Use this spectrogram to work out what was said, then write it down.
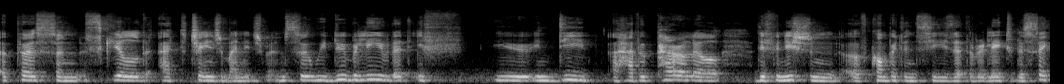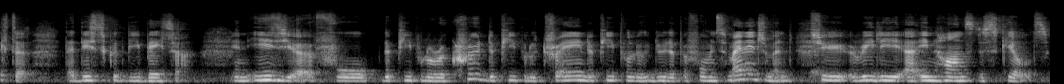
a person skilled at change management? So we do believe that if you indeed have a parallel definition of competencies that relate to the sector, that this could be better and easier for the people who recruit, the people who train, the people who do the performance management to really uh, enhance the skills.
